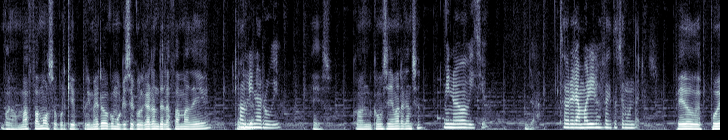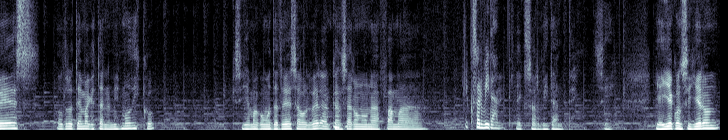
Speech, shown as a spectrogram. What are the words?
bueno, más famoso, porque primero como que se colgaron de la fama de... ¿quién Paulina Rubio. Eso. Con, ¿Cómo se llama la canción? Mi nuevo vicio. Ya. Sobre el amor y los efectos secundarios. Pero después, otro tema que está en el mismo disco, que se llama Cómo te atreves a volver, alcanzaron una fama Exorbitante. exorbitante. Sí. Y ahí ya consiguieron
